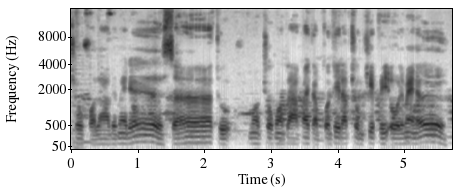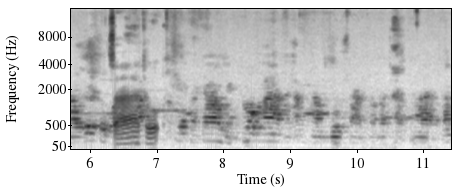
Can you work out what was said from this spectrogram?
โชคขอลาบได้ไหมเด้อสาธุมอบโชคมอบลาภให้กับคนที่รับชมคลิปวิดีโอได้ไหมเด้อสาธุเทพเจ้าแห่งโชคลาภนะครับทำบุญสร้างกำลังศรัทธานะครับ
